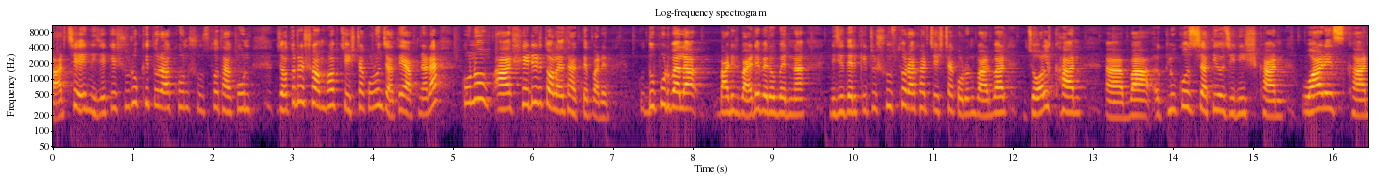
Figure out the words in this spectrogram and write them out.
বাড়ছে, নিজেকে সুরক্ষিত রাখুন, সুস্থ থাকুন, যতটা সম্ভব চেষ্টা করুন যাতে আপনারা কোনো শেডের তলায় থাকতে পারেন। দুপুরবেলা বাড়ির বাইরে বেরোবেন না, নিজেদেরকে একটু সুস্থ রাখার চেষ্টা করুন, বারবার জল খান বা গ্লুকোজ জাতীয় জিনিস খান, ওআরএস খান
